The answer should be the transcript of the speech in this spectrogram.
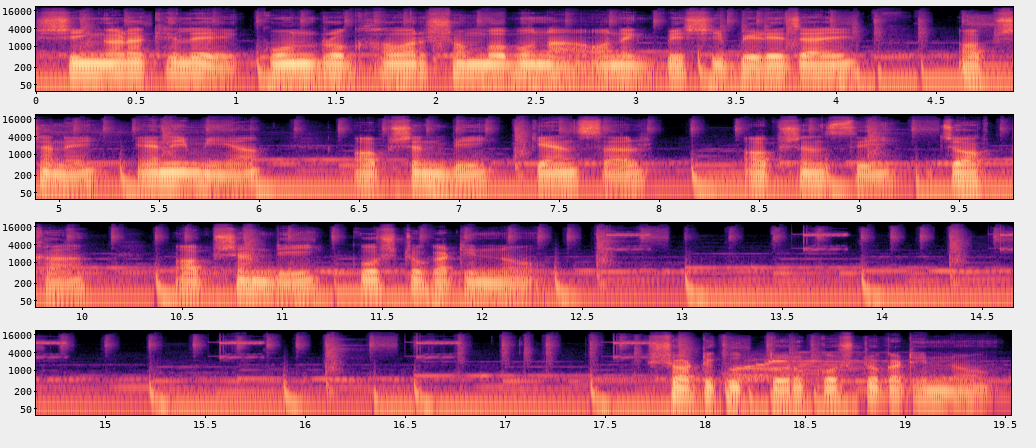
সিঙ্গাড়া খেলে কোন রোগ হওয়ার সম্ভাবনা অনেক বেশি বেড়ে যায়? Option A, anaemia. Option B, cancer. Option C যক্ষা অপশান ডি, কোষ্ঠকাঠিন্য। সঠিক উত্তর কোষ্ঠকাঠিন্য।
